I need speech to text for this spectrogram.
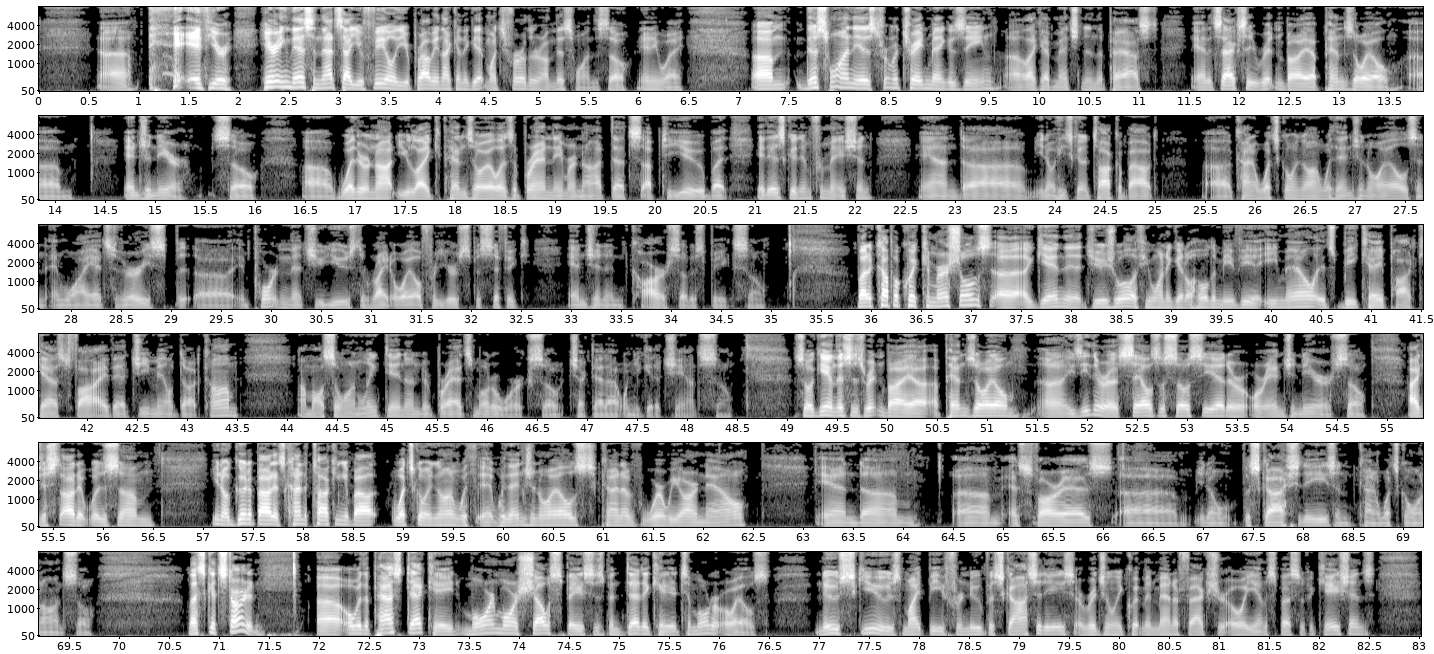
Uh, if you're hearing this and that's how you feel, you're probably not going to get much further on this one. So, anyway, um, this one is from a trade magazine, uh, like I've mentioned in the past, and it's actually written by a Pennzoil um, engineer. So, uh, whether or not you like Pennzoil as a brand name or not, that's up to you. But it is good information, and uh, you know he's going to talk about uh, kind of what's going on with engine oils and and why it's very sp- uh, important that you use the right oil for your specific engine and car, so to speak. So. But a couple quick commercials. Uh, again, as usual, if you want to get a hold of me via email, it's bkpodcast5 at gmail.com. I'm also on LinkedIn under Brad's Motorworks, so check that out when you get a chance. So, so again, this is written by a, a Pennzoil. Uh, he's either a sales associate or, or engineer. So, I just thought it was, um, you know, good about it. it's kind of talking about what's going on with uh, with engine oils, kind of where we are now, and um, um, as far as uh, you know viscosities and kind of what's going on. So, let's get started. Uh, over the past decade, more and more shelf space has been dedicated to motor oils. New SKUs might be for new viscosities, original equipment manufacturer OEM specifications,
